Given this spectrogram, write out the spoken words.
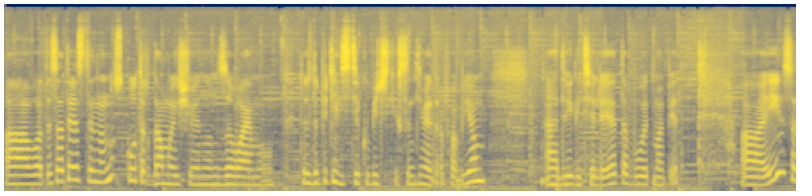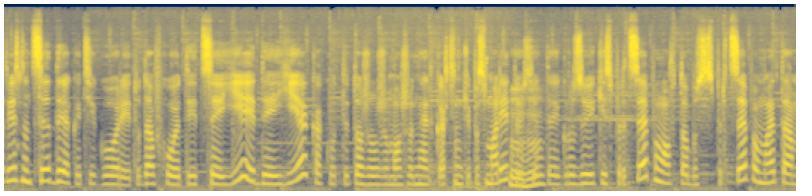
А, вот, и, соответственно, ну, скутер, да, мы еще и называем его. То есть до 50 кубических сантиметров объем а, двигателя, это будет мопед. А, и, соответственно, CD категории. Туда входит и CE, и DE, как вот ты тоже уже можешь на этой картинке посмотреть. Угу. То есть это и грузовики с прицепом, автобусы с прицепом. Это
